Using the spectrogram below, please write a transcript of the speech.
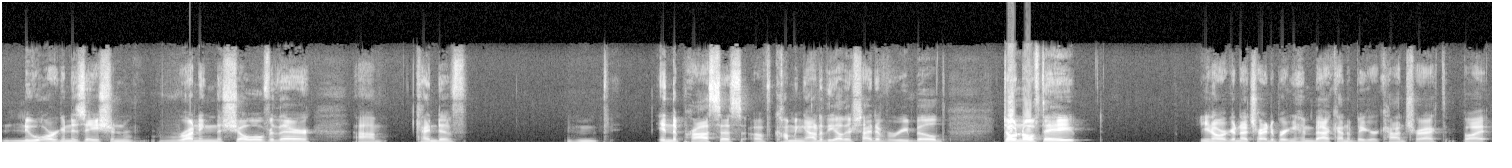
new organization running the show over there, um, kind of in the process of coming out of the other side of a rebuild. Don't know if they, you know, are going to try to bring him back on a bigger contract, but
